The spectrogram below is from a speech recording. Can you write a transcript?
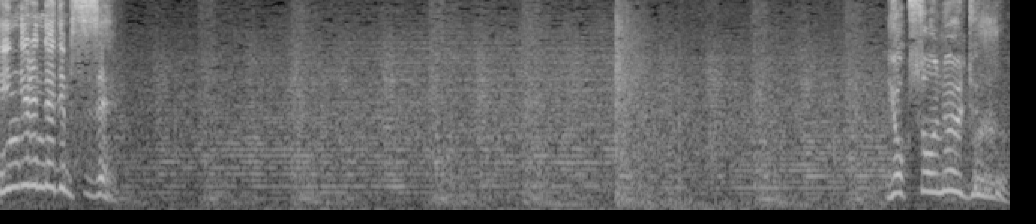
İndirin dedim size. Yoksa onu öldürürüm.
